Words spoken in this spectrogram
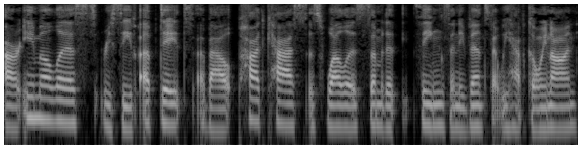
our email list, receive updates about podcasts, as well as some of the things and events that we have going on.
